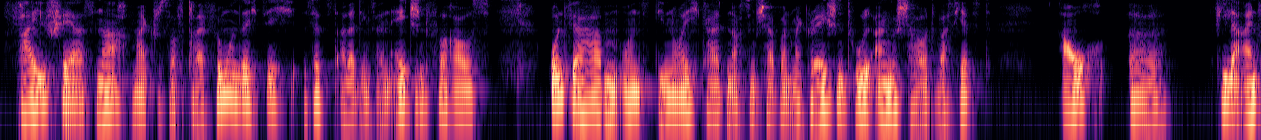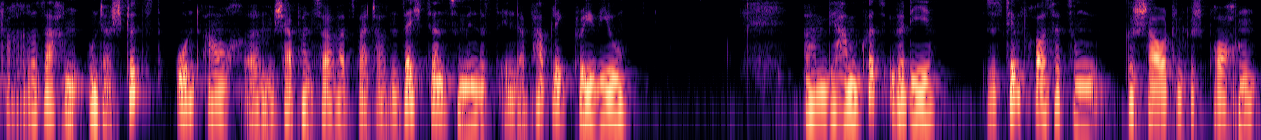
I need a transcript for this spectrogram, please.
File-Shares nach Microsoft 365, setzt allerdings ein Agent voraus. Und wir haben uns die Neuigkeiten aus dem SharePoint Migration Tool angeschaut, was jetzt auch äh, viele einfachere Sachen unterstützt und auch ähm, SharePoint Server 2016, zumindest in der Public Preview. Ähm, wir haben kurz über die Systemvoraussetzungen geschaut und gesprochen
